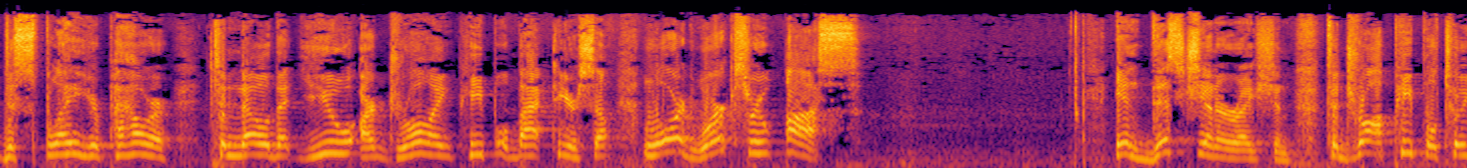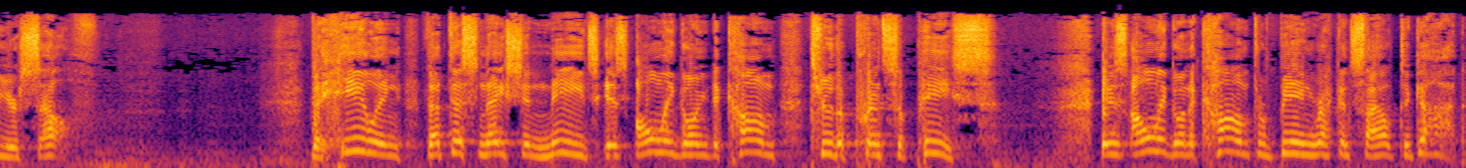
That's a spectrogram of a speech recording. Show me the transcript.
display your power to know that you are drawing people back to yourself. Lord, work through us in this generation to draw people to yourself. The healing that this nation needs is only going to come through the Prince of Peace. It is only going to come through being reconciled to God.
